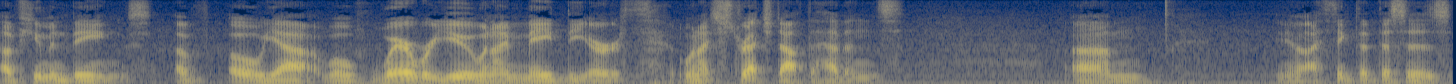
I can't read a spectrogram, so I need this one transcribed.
of human beings of oh yeah well where were you when i made the earth when i stretched out the heavens um, you know i think that this is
